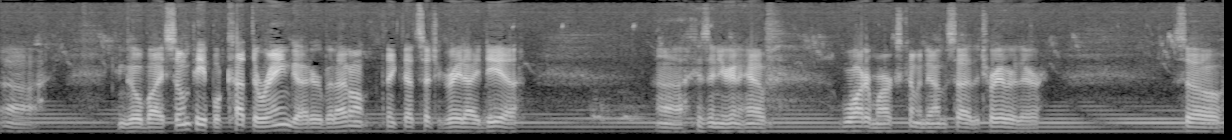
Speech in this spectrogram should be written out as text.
uh, can go by. Some people cut the rain gutter, but I don't think that's such a great idea because uh, then you're going to have watermarks coming down the side of the trailer there. So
